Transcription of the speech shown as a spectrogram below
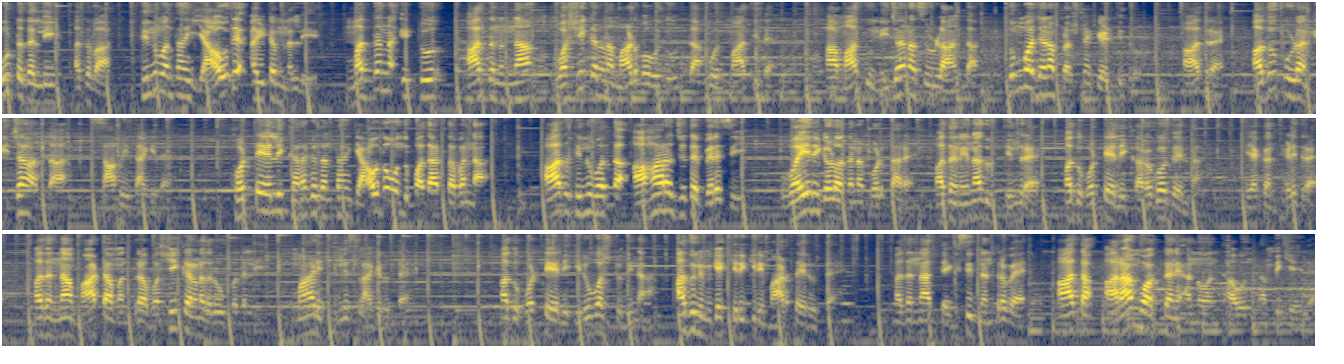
ಊಟದಲ್ಲಿ ಅಥವಾ ತಿನ್ನುವಂತಹ ಯಾವುದೇ ಐಟಮ್ನಲ್ಲಿ ಮದ್ದನ್ನ ಇಟ್ಟು ಆತನನ್ನ ವಶೀಕರಣ ಮಾಡಬಹುದು ಅಂತ ಒಂದು ಮಾತಿದೆ. ಆ ಮಾತು ನಿಜಾನ ಸುಳ್ಳ ಅಂತ ತುಂಬಾ ಜನ ಪ್ರಶ್ನೆ ಕೇಳ್ತಿದ್ರು. ಆದ್ರೆ ಅದು ಕೂಡ ನಿಜ ಅಂತ ಸಾಬೀತಾಗಿದೆ. ಹೊಟ್ಟೆಯಲ್ಲಿ ಕರಗದಂತಹ ಯಾವುದೋ ಒಂದು ಪದಾರ್ಥವನ್ನ ಆತ ತಿನ್ನುವಂತ ಆಹಾರ ಜೊತೆ ಬೆರೆಸಿ ವೈರಿಗಳು ಅದನ್ನ ಕೊಡ್ತಾರೆ. ಅದನ್ನೇನಾದ್ರೂ ತಿಂದ್ರೆ ಅದು ಹೊಟ್ಟೆಯಲ್ಲಿ ಕರಗೋದೇ ಇಲ್ಲ. ಯಾಕಂತ ಹೇಳಿದ್ರೆ ಅದನ್ನ ಮಾಟ ಮಂತ್ರ ವಶೀಕರಣದ ರೂಪದಲ್ಲಿ ಮಾಡಿ ತಿನ್ನಿಸಲಾಗಿರುತ್ತೆ. ಅದು ಹೊಟ್ಟೆಯಲ್ಲಿ ಇರುವಷ್ಟು ದಿನ ಅದು ನಿಮಗೆ ಕಿರಿಕಿರಿ ಮಾಡ್ತಾ ಇರುತ್ತೆ. ಅದನ್ನ ತೆಗೆಸಿದ ನಂತರವೇ ಆತ ಆರಾಮವಾಗ್ತಾನೆ ಅನ್ನುವಂತಹ ಒಂದು ನಂಬಿಕೆ ಇದೆ.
